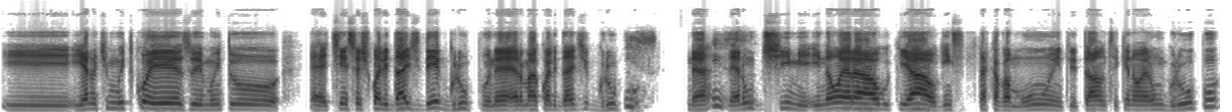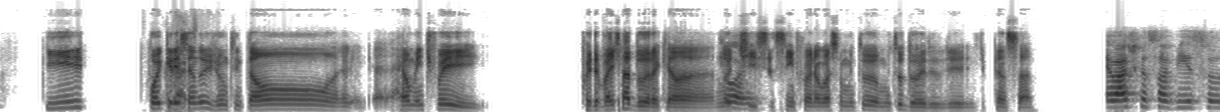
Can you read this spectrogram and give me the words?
e, e era um time muito coeso e muito é, tinha suas qualidades de grupo, né? Era uma qualidade de grupo, Isso. né? Era um time e não era algo que ah, alguém se destacava muito e tal, não sei o que, não era um grupo que foi Verdade. crescendo junto. Então, realmente foi foi devastador aquela Foi. notícia, assim, foi um negócio muito muito doido de, de pensar. Eu acho que eu só vi isso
